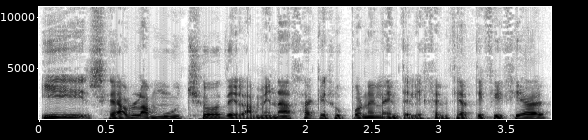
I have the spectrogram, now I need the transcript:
y se habla mucho de la amenaza que supone la inteligencia artificial,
